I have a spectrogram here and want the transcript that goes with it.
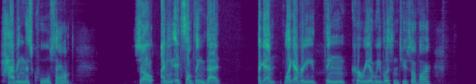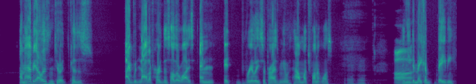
having this cool sound. So, I mean, it's something that, again, like everything Korea we've listened to so far, I'm happy I listened to it because I would not have heard this otherwise. And it really surprised me with how much fun it was. I Uh, need to make a baby.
